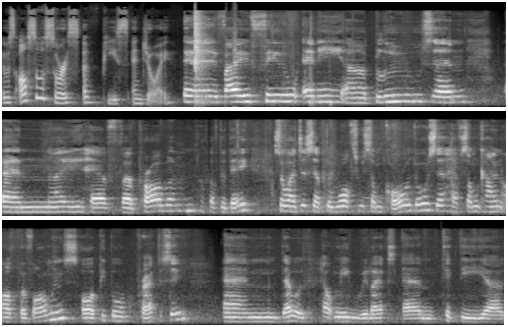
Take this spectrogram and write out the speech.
It was also a source of peace and joy. If I feel any uh, blues and and I have a problem of the day, so I just have to walk through some corridors that have some kind of performance or people practicing, and that will help me relax and take the uh,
